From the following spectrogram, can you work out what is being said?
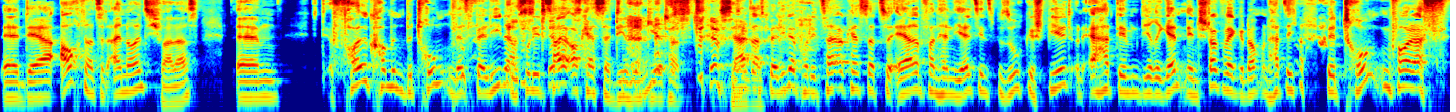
äh, der auch 1991 war das, ähm, vollkommen betrunken das Berliner Polizeiorchester dirigiert hat. Er hat das Berliner Polizeiorchester zu Ehren von Herrn Jelzins Besuch gespielt und er hat dem Dirigenten den Stock weggenommen und hat sich betrunken vor das,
